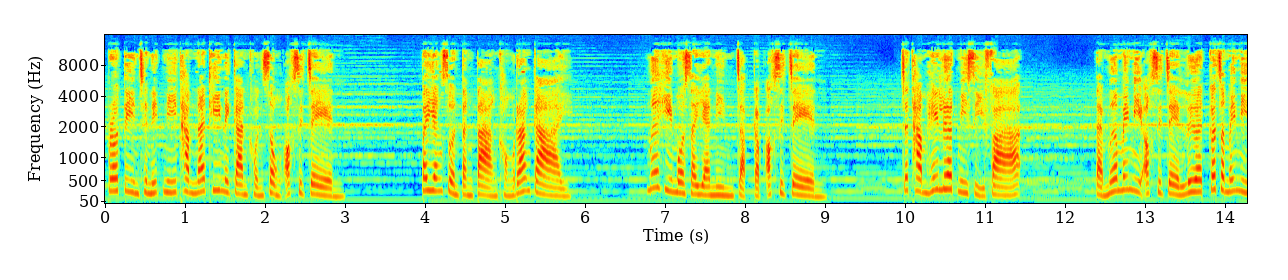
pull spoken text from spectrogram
โปรตีนชนิดนี้ทำหน้าที่ในการขนส่งออกซิเจน ไปยังส่วนต่างๆ ของร่างกาย เมื่อฮีโมไซยานินจับกับออกซิเจน จะทำให้เลือดมีสีฟ้า แต่เมื่อไม่มีออกซิเจนเลือดก็จะไม่มี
